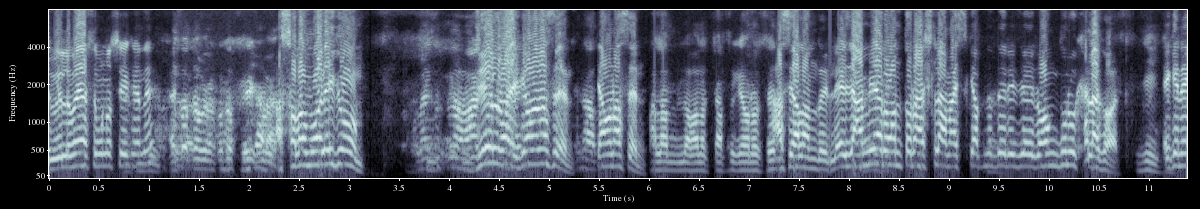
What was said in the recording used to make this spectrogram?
জুয়েল ভাই আছে মনে হচ্ছে এখানে? আসসালামু আলাইকুম। জুয়েল ভাই কেমন আছেন? কেমন আছেন? আলহামদুলিল্লাহ ভালো আপনি কেমন আছেন? আছি আলহামদুলিল্লাহ। এই যে আমি আর অন্তর আসলাম আজকে আপনাদের এই যে রংধনু খেলাঘর। এখানে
